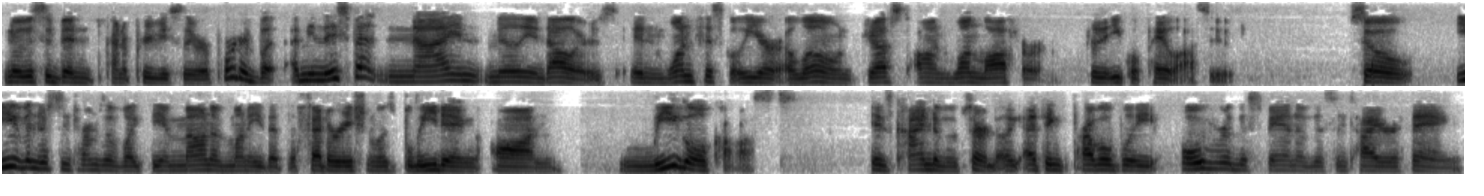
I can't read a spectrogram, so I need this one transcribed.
know this had been kind of previously reported, but I mean they spent 9 million dollars in one fiscal year alone just on one law firm for the equal pay lawsuit. So even just in terms of like the amount of money that the federation was bleeding on legal costs is kind of absurd. Like I think probably over the span of this entire thing,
